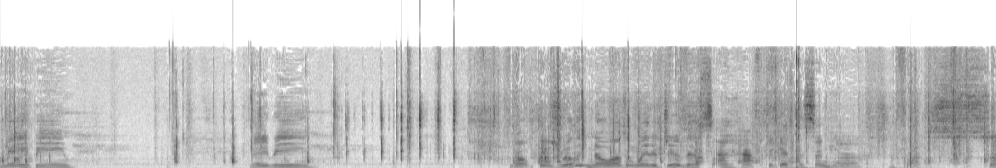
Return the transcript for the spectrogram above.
maybe, maybe Nope, there's really no other way to do this. I have to get this in here. So,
